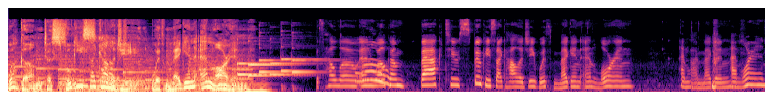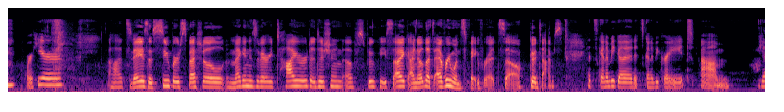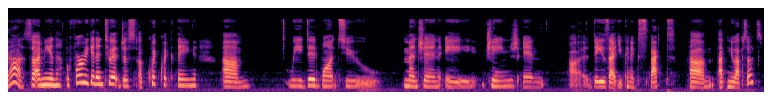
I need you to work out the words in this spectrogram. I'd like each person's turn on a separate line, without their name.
Welcome to Spooky Psychology with Megan and Lauren.
Hello and welcome back to Spooky Psychology with Megan and Lauren.
I'm
I'm Megan.
I'm Lauren. We're here.
Uh, today is a super special Megan is a very tired edition of Spooky Psych. I know that's everyone's favorite, so good times.
It's gonna be good. It's gonna be great. Um, yeah. So I mean, before we get into it, just a quick, quick thing. Um, we did want to mention a change in uh, days that you can expect um, ep- new episodes.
